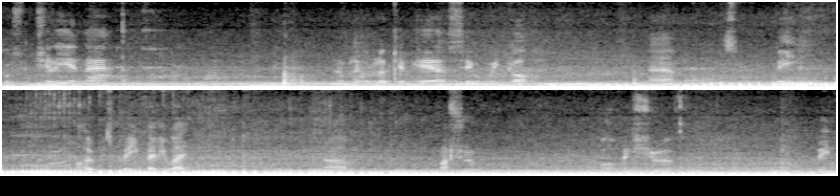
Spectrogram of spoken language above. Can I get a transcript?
put some chilli in there. Have a little look in here, see what we got. Um, some beef. I hope it's beef anyway. Um, mushroom. Got a mixture of bean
